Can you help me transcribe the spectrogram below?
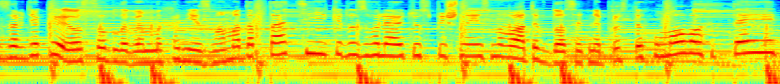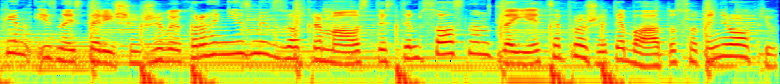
Завдяки особливим механізмам адаптації, які дозволяють успішно існувати в досить непростих умовах, деяким із найстаріших живих організмів, зокрема остистим соснам, вдається прожити багато сотень років.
